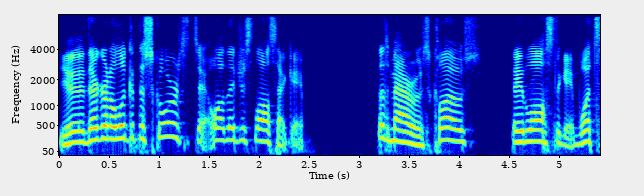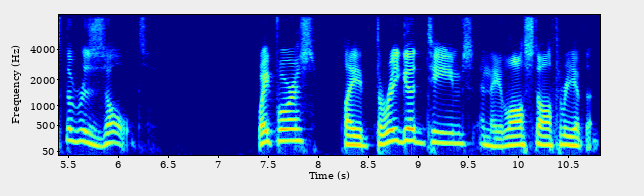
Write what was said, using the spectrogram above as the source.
They're going to look at the scores and say, well, they just lost that game. Doesn't matter it was close. They lost the game. What's the result? Wake Forest played three good teams and they lost all three of them.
